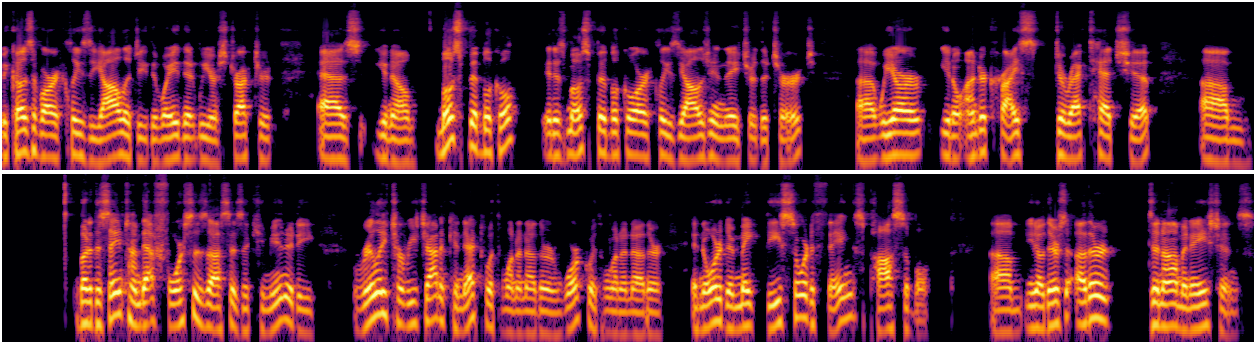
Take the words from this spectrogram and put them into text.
because of our ecclesiology, the way that we are structured as you know most biblical. It is most biblical our ecclesiology and the nature of the church. Uh, we are you know under Christ's direct headship, um, but at the same time that forces us as a community really to reach out and connect with one another and work with one another in order to make these sort of things possible. Um, you know, there's other denominations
